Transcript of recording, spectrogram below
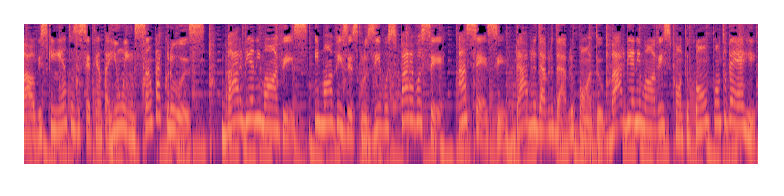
Alves 571 em Santa Cruz. Barbie Imóveis. Imóveis exclusivos para você. Acesse www.barbieanimóveis.com.br,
